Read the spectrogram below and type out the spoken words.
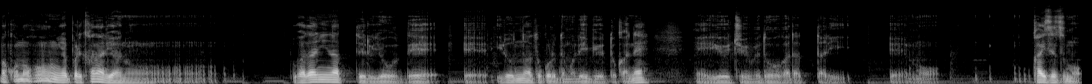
まあ、この本やっぱりかなりあの話題になってるようで、えー、いろんなところでもレビューとかね、えー、YouTube 動画だったり、えー、もう解説も、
